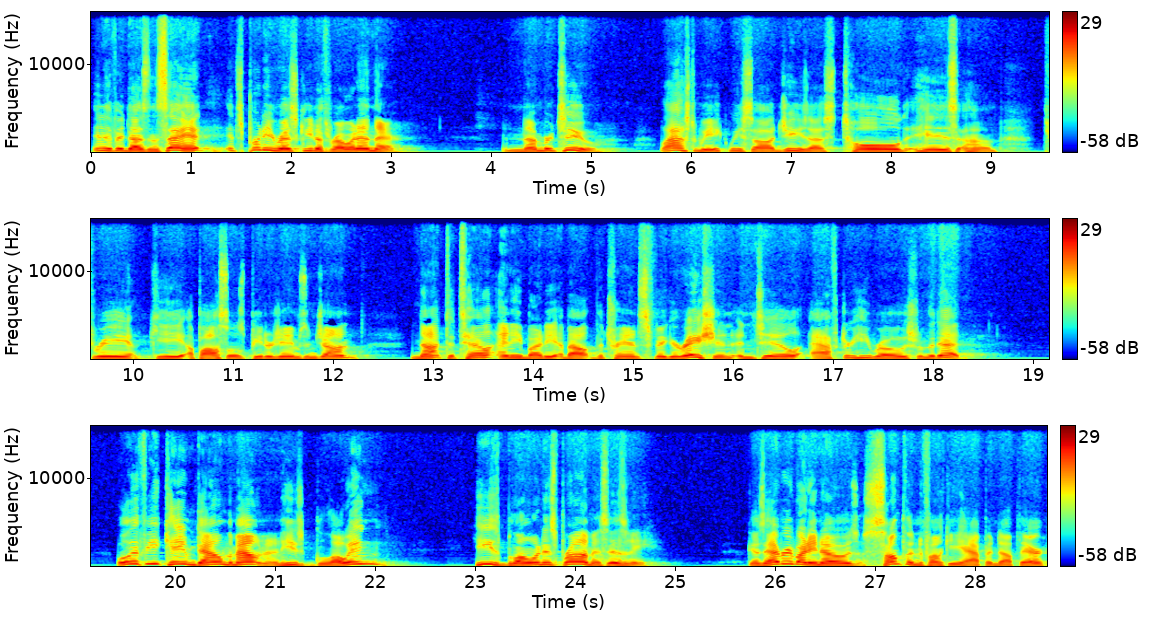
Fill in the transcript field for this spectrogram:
And if it doesn't say it, it's pretty risky to throw it in there. Number two, last week we saw Jesus told his um, three key apostles, Peter, James, and John, not to tell anybody about the transfiguration until after he rose from the dead. Well, if he came down the mountain and he's glowing, he's blowing his promise, isn't he? Because everybody knows something funky happened up there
